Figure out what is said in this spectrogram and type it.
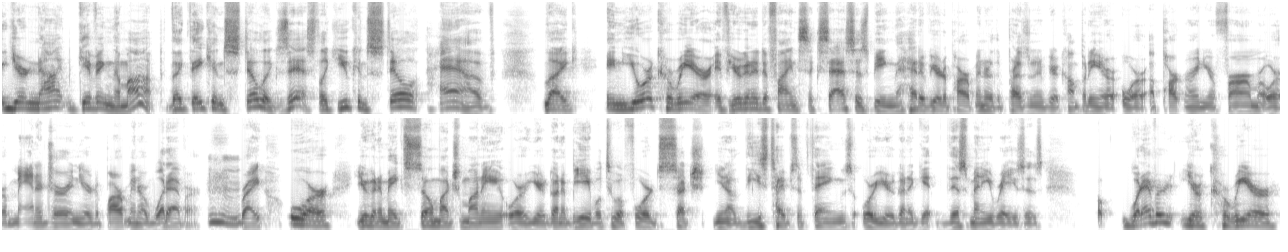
You're not giving them up. Like they can still exist. Like you can still have, like in your career, if you're going to define success as being the head of your department or the president of your company or, or a partner in your firm or a manager in your department or whatever, Mhm. right? Or you're going to make so much money or you're going to be able to afford such, you know, these types of things or you're going to get this many raises. Whatever your career,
